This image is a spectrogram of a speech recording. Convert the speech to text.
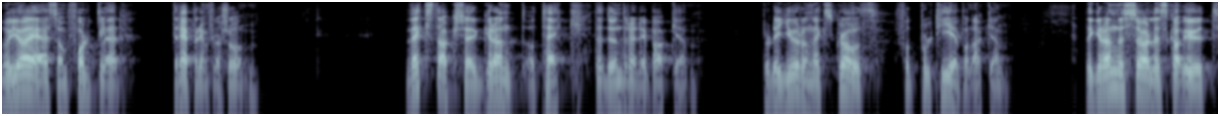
Nå gjør jeg som Folkler, dreper inflasjonen. Vekstaksjer, grønt og tech, det dundrer i bakken. Burde Euronex Growth fått politiet på nakken? Det grønne sølet skal ut,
